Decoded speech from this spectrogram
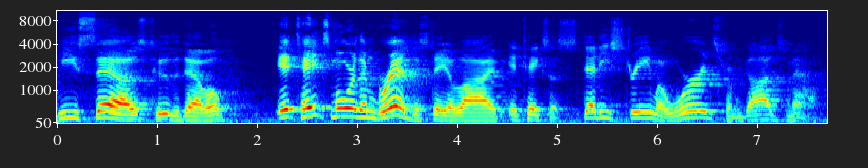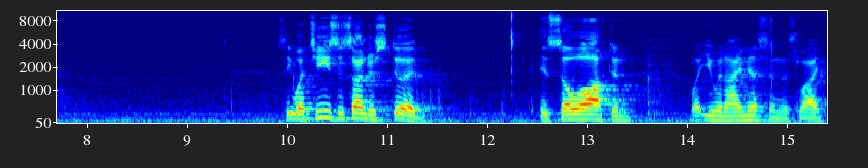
He says to the devil, It takes more than bread to stay alive, it takes a steady stream of words from God's mouth. See, what Jesus understood is so often what you and I miss in this life.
